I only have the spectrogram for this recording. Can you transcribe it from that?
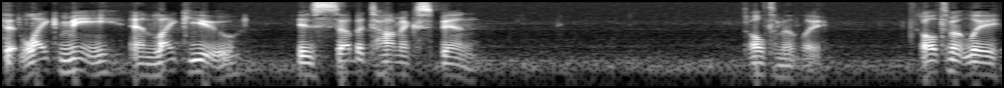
that, like me and like you, is subatomic spin. Ultimately. Ultimately,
